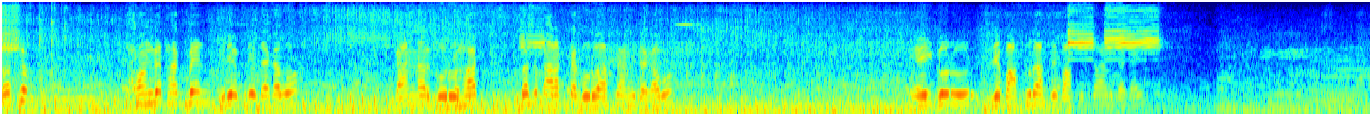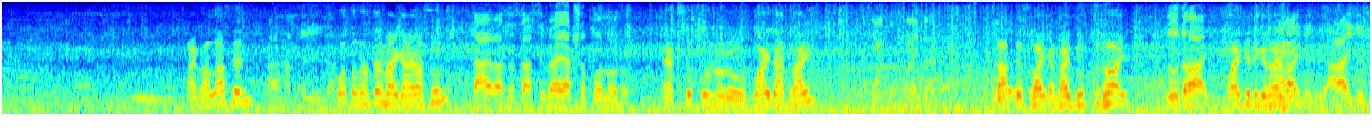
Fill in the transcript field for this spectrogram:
দর্শক সঙ্গে থাকবেন ঘুরে ফিরে দেখাবো। গান্নার গরুর হাট। দর্শক আর একটা গরু আছে আমি দেখাবো। এই গরুর যে বাছুর আছে বাছুরটা আমি দেখাই। ভাই ভালো আছেন? আলহামদুলিল্লাহ। কত আছেন ভাই গায়ে বাছুর? গায়ে বাসুর চাষি ভাই একশো পনেরো। একশো পনেরো। কয় দাঁত ভাই? দাঁতে ছয় গান ভাই দুধ টুধ হয়? দুধ হয়। কয় কেজি হয় ভাই? আড়াই কেজি আড়াই কেজি।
